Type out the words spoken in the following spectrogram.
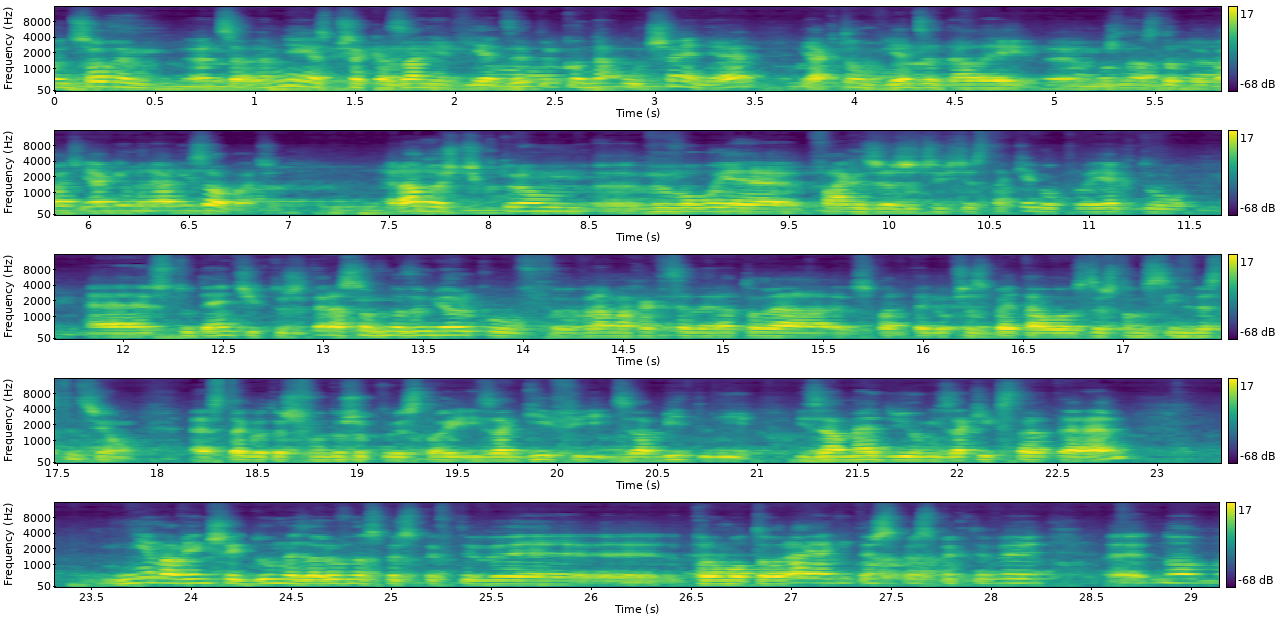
końcowym e, celem nie jest przekazanie wiedzy, tylko nauczenie, jak tą wiedzę dalej e, można zdobywać jak ją realizować. Radość, którą wywołuje fakt, że rzeczywiście z takiego projektu E, studenci, którzy teraz są w Nowym Jorku w, w ramach akceleratora wspartego przez Beta, zresztą z inwestycją e, z tego też funduszu, który stoi i za Giphy, i za Bitly, i za Medium, i za Kickstarterem, nie ma większej dumy zarówno z perspektywy e, promotora, jak i też z perspektywy no,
